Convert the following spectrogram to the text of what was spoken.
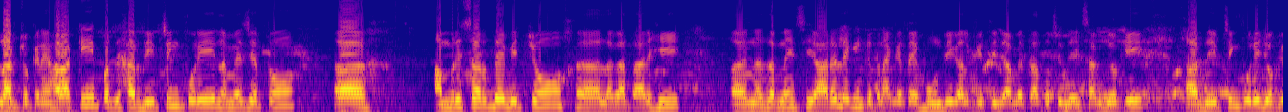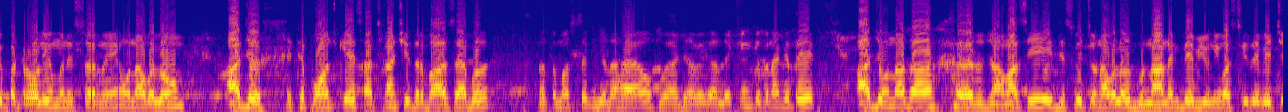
ਲੜ ਚੁੱਕੇ ਨੇ। ਹਾਲਾਂਕਿ ਹਰਦੀਪ ਸਿੰਘ ਪੁਰੀ ਲੰਮੇ ਚਿਰ ਤੋਂ ਅੰਮ੍ਰਿਤਸਰ ਦੇ ਵਿੱਚੋਂ ਲਗਾਤਾਰ ਹੀ ਨਜ਼ਰ ਨਹੀਂ ਸੀ ਆ ਰਹੇ ਲੇਕਿਨ ਕਿਤਨਾ ਕਿਤੇ ਹੁਣ ਦੀ ਗੱਲ ਕੀਤੀ ਜਾਵੇ ਤਾਂ ਤੁਸੀਂ ਦੇਖ ਸਕਦੇ ਹੋ ਕਿ ਹਰਦੀਪ ਸਿੰਘ ਪੁਰੀ ਜੋ ਕਿ ਪੈਟਰੋਲੀਅਮ ਮਿਨਿਸਟਰ ਨੇ ਉਹਨਾਂ ਵੱਲੋਂ ਅੱਜ ਇੱਥੇ ਪਹੁੰਚ ਕੇ ਸੱਚਖੰਡ ਸ੍ਰੀ ਦਰਬਾਰ ਸਾਹਿਬ ਨਤਮਸਤਕ ਜਿਹੜਾ ਹੈ ਉਹ ਹੋਇਆ ਜਾਵੇਗਾ। ਲੇਕਿਨ ਕਿਤਨਾ ਕਿਤੇ ਅੱਜ ਉਹਨਾਂ ਦਾ ਅ, ਸੀ ਜਿਸ ਵਿੱਚ ਉਹਨਾਂ ਵੱਲੋਂ ਗੁਰੂ ਨਾਨਕ ਦੇਵ ਯੂਨੀਵਰਸਿਟੀ ਦੇ ਵਿੱਚ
